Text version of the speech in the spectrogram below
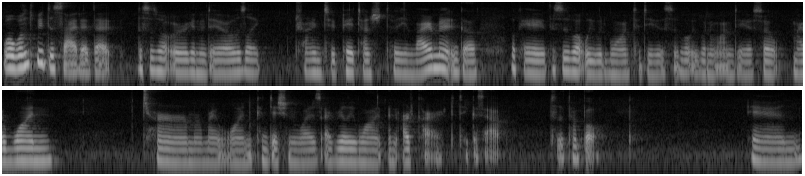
Well, once we decided that this is what we were going to do, I was like trying to pay attention to the environment and go, okay, this is what we would want to do, this is what we wouldn't want to do. So, my one term or my one condition was I really want an art car to take us out to the temple. And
